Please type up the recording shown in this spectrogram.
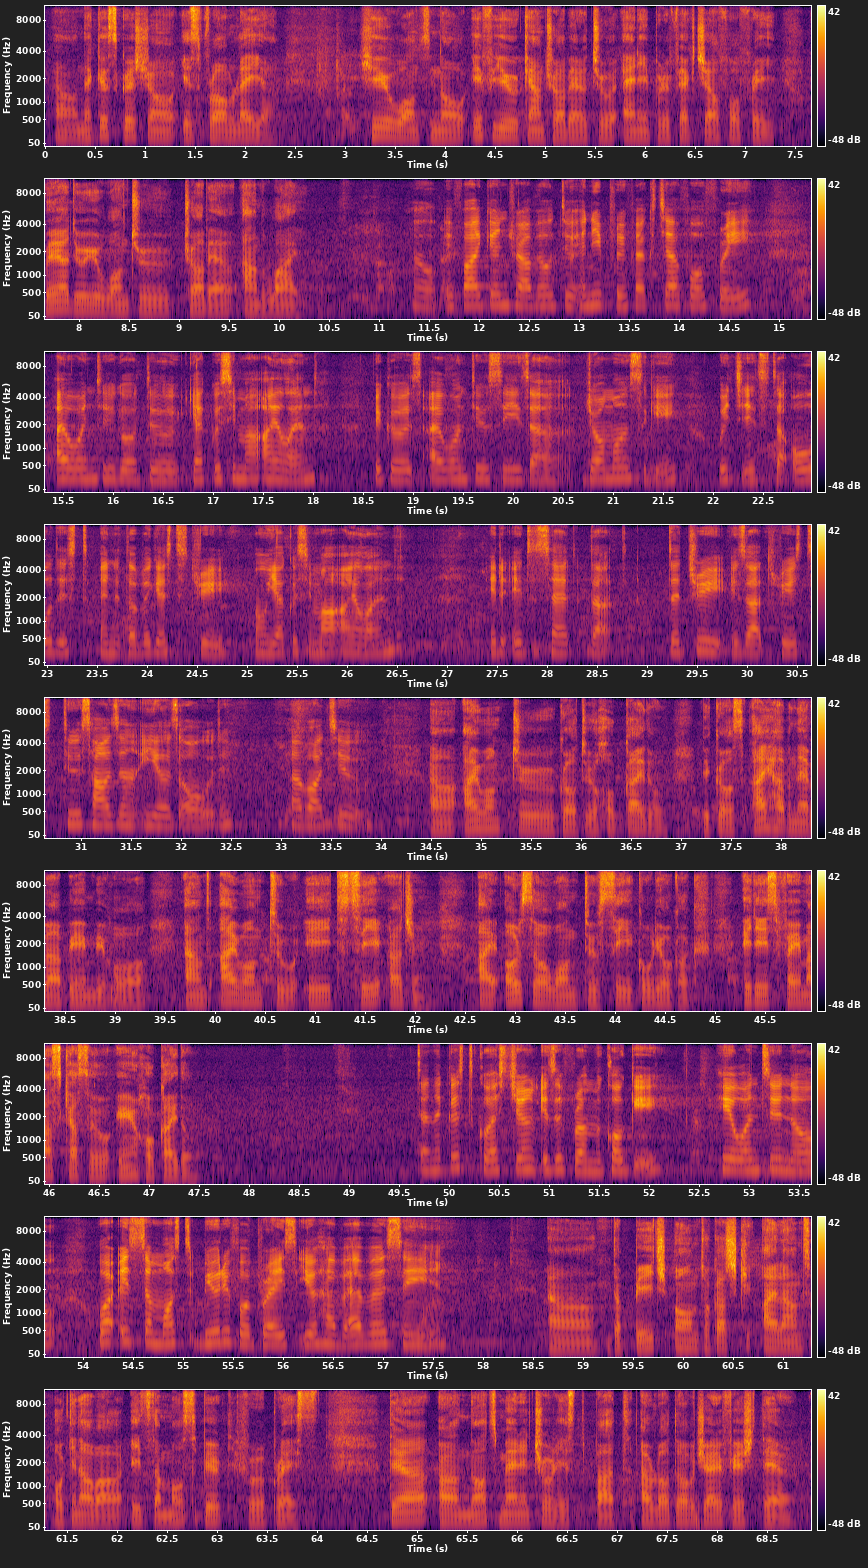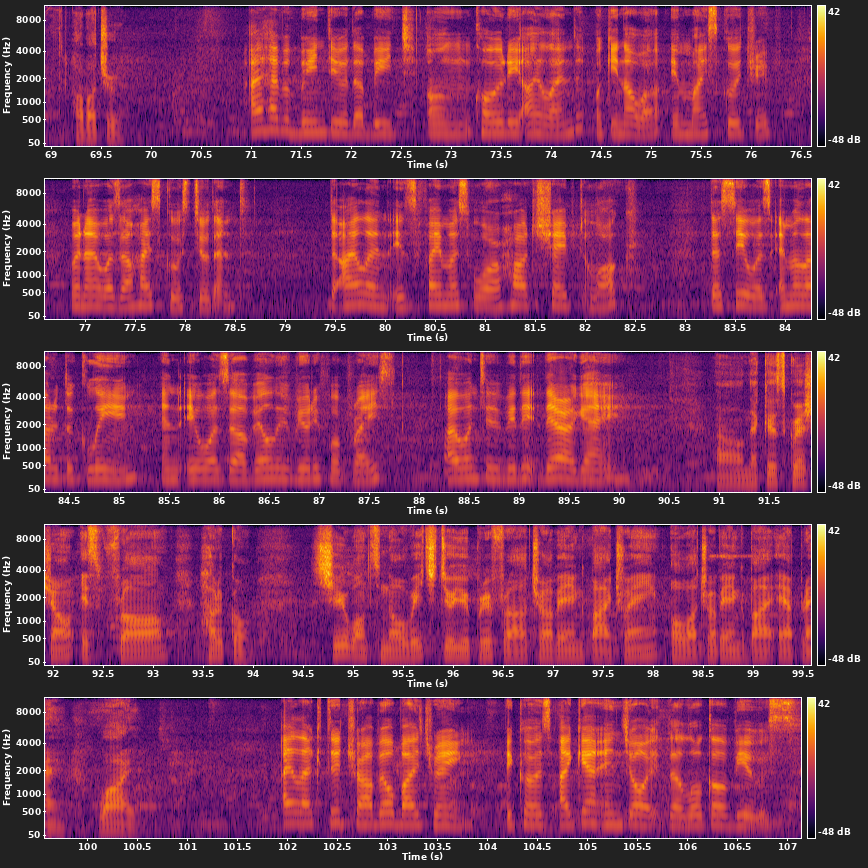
Uh, next question is from Leia. He wants to know if you can travel to any prefecture for free. Where do you want to travel and why? Well, if I can travel to any prefecture for free, I want to go to Yakushima Island because I want to see the Jomonsugi, which is the oldest and the biggest tree on Yakushima Island. It is said that the tree is at least 2000 years old. How about you? Uh, I want to go to Hokkaido because I have never been before and I want to eat sea urchin. I also want to see Goryokaku. It is famous castle in Hokkaido. The next question is from Kogi. He wants to know what is the most beautiful place you have ever seen? Uh, the beach on Tokashiki Island, Okinawa is the most beautiful place. There are not many tourists, but a lot of jellyfish there. How about you? I have been to the beach on Kouri Island, Okinawa, in my school trip when I was a high school student. The island is famous for heart-shaped rock. The sea was emerald green and it was a very beautiful place. I want to visit there again. Uh, next question is from Haruko. She wants to know which do you prefer traveling by train or traveling by airplane? Why? I like to travel by train because I can enjoy the local views.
